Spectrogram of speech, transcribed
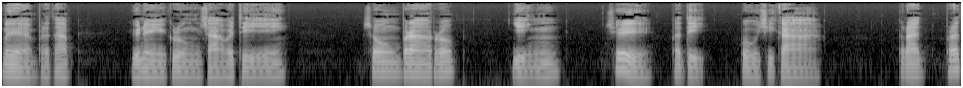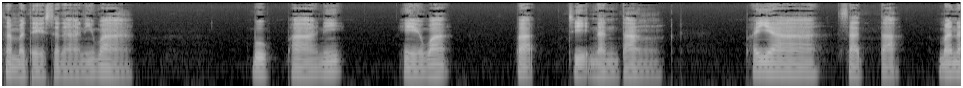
เมื่อประทับอยู่ในกรุงสาวัตถี ทรงปรารบหญิง ชื่อปฏิปูชิกา ตรัสพระธรรมเทศนานี้ว่า บุพานิ เหวะปะจินันตังพยาสัตตะ มณ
